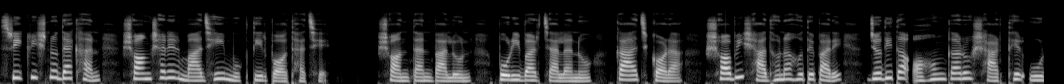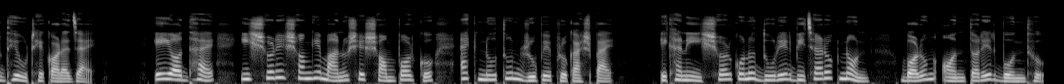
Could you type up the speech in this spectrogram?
শ্রীকৃষ্ণ দেখান সংসারের মাঝেই মুক্তির পথ আছে। সন্তান পালন, পরিবার চালানো, কাজ করা, সবই সাধনা হতে পারে যদি তা অহংকার ও স্বার্থের ঊর্ধ্বে উঠে করা যায়। এই অধ্যায় ঈশ্বরের সঙ্গে মানুষের সম্পর্ক এক নতুন রূপে প্রকাশ পায়। এখানে ঈশ্বর কোনো দূরের বিচারক নন, বরং অন্তরের বন্ধু।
